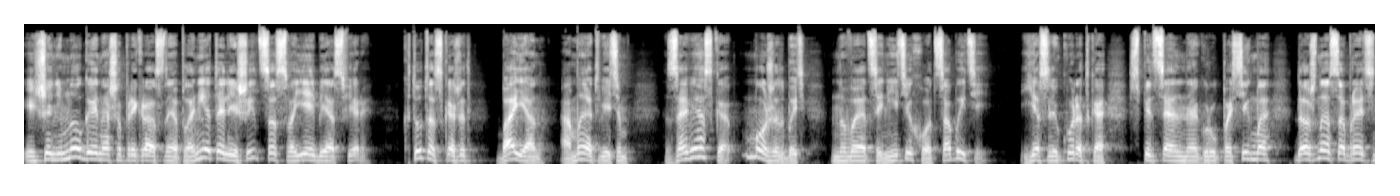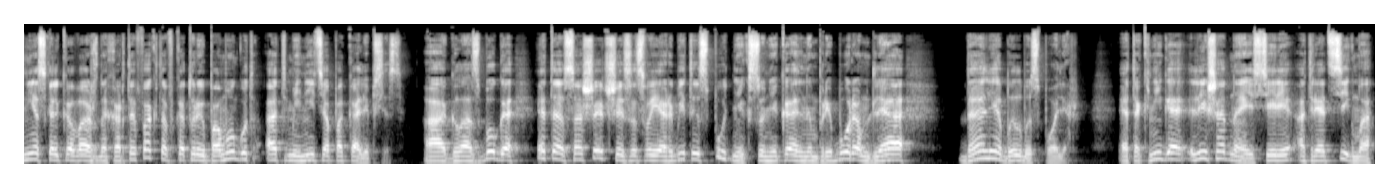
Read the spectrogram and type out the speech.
еще немного и наша прекрасная планета лишится своей биосферы». Кто-то скажет «Баян», а мы ответим «Завязка, может быть, но вы оцените ход событий». Если коротко, специальная группа Сигма должна собрать несколько важных артефактов, которые помогут отменить апокалипсис. А глаз Бога – это сошедший со своей орбиты спутник с уникальным прибором для... Далее был бы спойлер. Эта книга – лишь одна из серии «Отряд Сигма»,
